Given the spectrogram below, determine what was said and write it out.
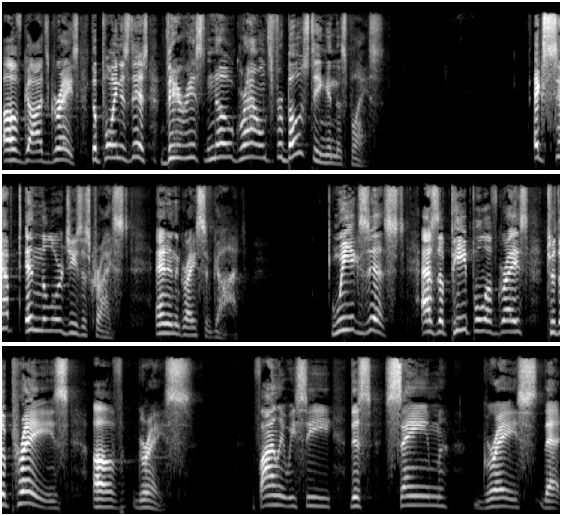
of God's grace. The point is this there is no grounds for boasting in this place except in the Lord Jesus Christ and in the grace of God. We exist as a people of grace to the praise of grace. Finally, we see this same grace that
